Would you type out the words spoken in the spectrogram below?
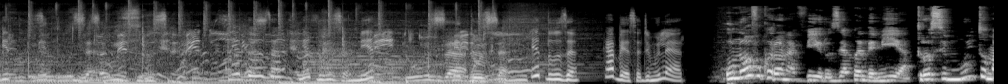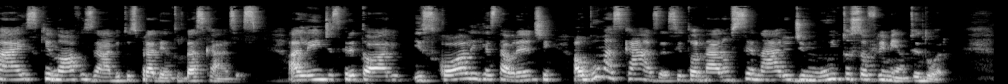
Medusa. Medusa. Medusa. Medusa. Medusa. Medusa. Medusa. Cabeça de mulher. O novo coronavírus e a pandemia trouxe muito mais que novos hábitos para dentro das casas. Além de escritório, escola e restaurante, algumas casas se tornaram cenário de muito sofrimento e dor.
